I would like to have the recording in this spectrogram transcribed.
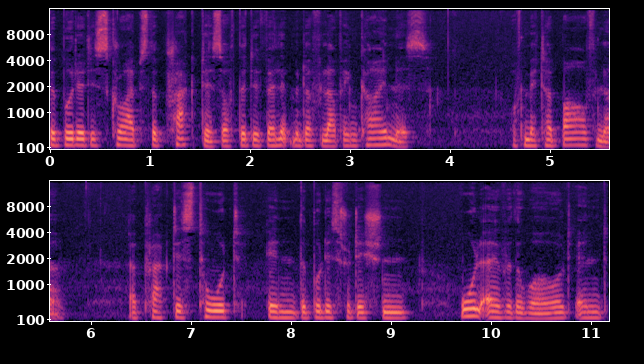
the Buddha describes the practice of the development of loving kindness, of metta bhavana, a practice taught in the Buddhist tradition all over the world and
